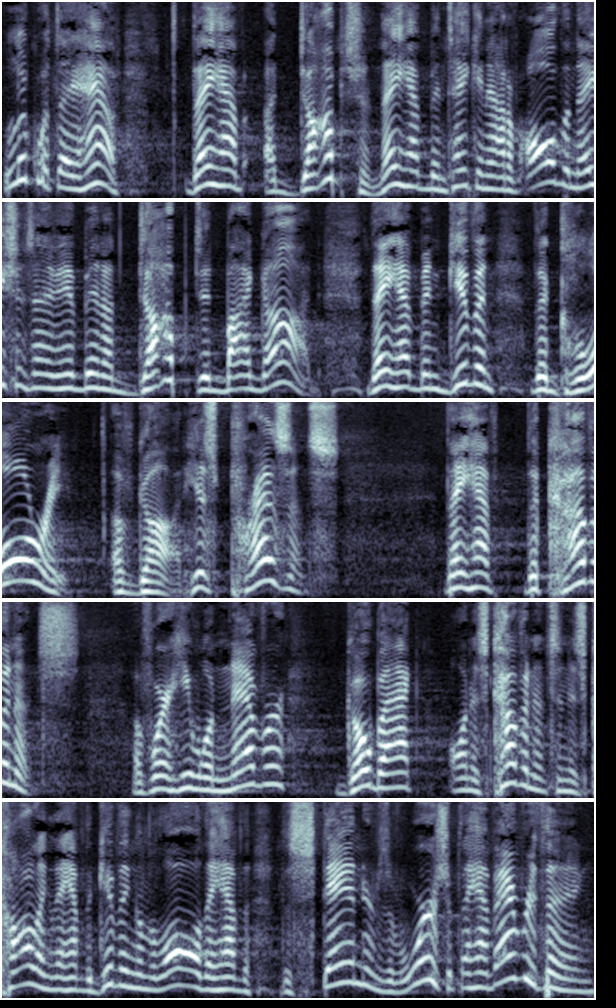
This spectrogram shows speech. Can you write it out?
Look what they have. They have adoption. They have been taken out of all the nations and have been adopted by God. They have been given the glory of God, His presence. They have the covenants of where he will never go back on his covenants and his calling. They have the giving of the law, they have the, the standards of worship, they have everything,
